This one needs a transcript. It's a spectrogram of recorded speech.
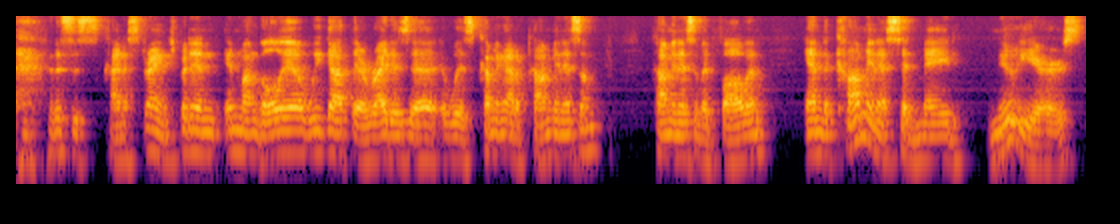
this is kind of strange, but in in Mongolia, we got there right as a, uh, it was coming out of communism. Communism had fallen, and the communists had made New Year's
